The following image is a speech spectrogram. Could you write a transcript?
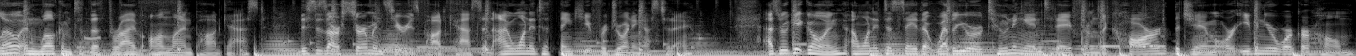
Hello, and welcome to the Thrive Online podcast. This is our sermon series podcast, and I wanted to thank you for joining us today. As we get going, I wanted to say that whether you are tuning in today from the car, the gym, or even your work or home,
